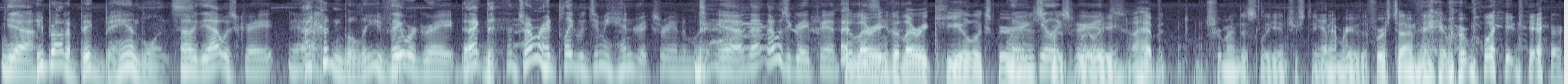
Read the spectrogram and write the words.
Yeah. He brought a big band once. Oh, yeah, that was great. Yeah. I couldn't believe They that- were great. that- That, the drummer had played with Jimi Hendrix randomly. Yeah, that, that was a great band. the Larry the Larry Keel experience Keel was really. I have a tremendously interesting Yep. memory of the first time they ever played there.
